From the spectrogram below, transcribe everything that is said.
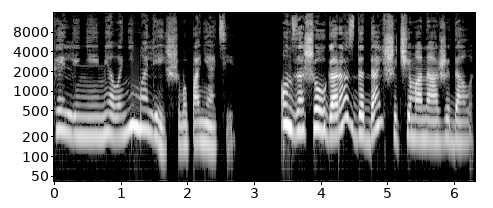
Хелли не имела ни малейшего понятия. Он зашел гораздо дальше, чем она ожидала.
